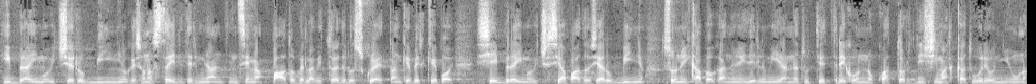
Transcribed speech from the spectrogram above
Ibrahimovic e Robigno, che sono stati determinanti insieme a Pato per la vittoria dello scudetto, anche perché poi sia Ibrahimovic sia Pato sia Robigno sono i capocannoni del Milan, tutti e tre con 14 marcature ognuno.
